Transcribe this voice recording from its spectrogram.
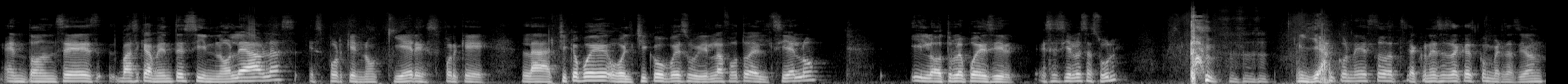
Entonces, básicamente, si no le hablas es porque no quieres, porque la chica puede o el chico puede subir la foto del cielo y luego tú le puedes decir, ¿ese cielo es azul? y ya con eso, ya con eso sacas conversación.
